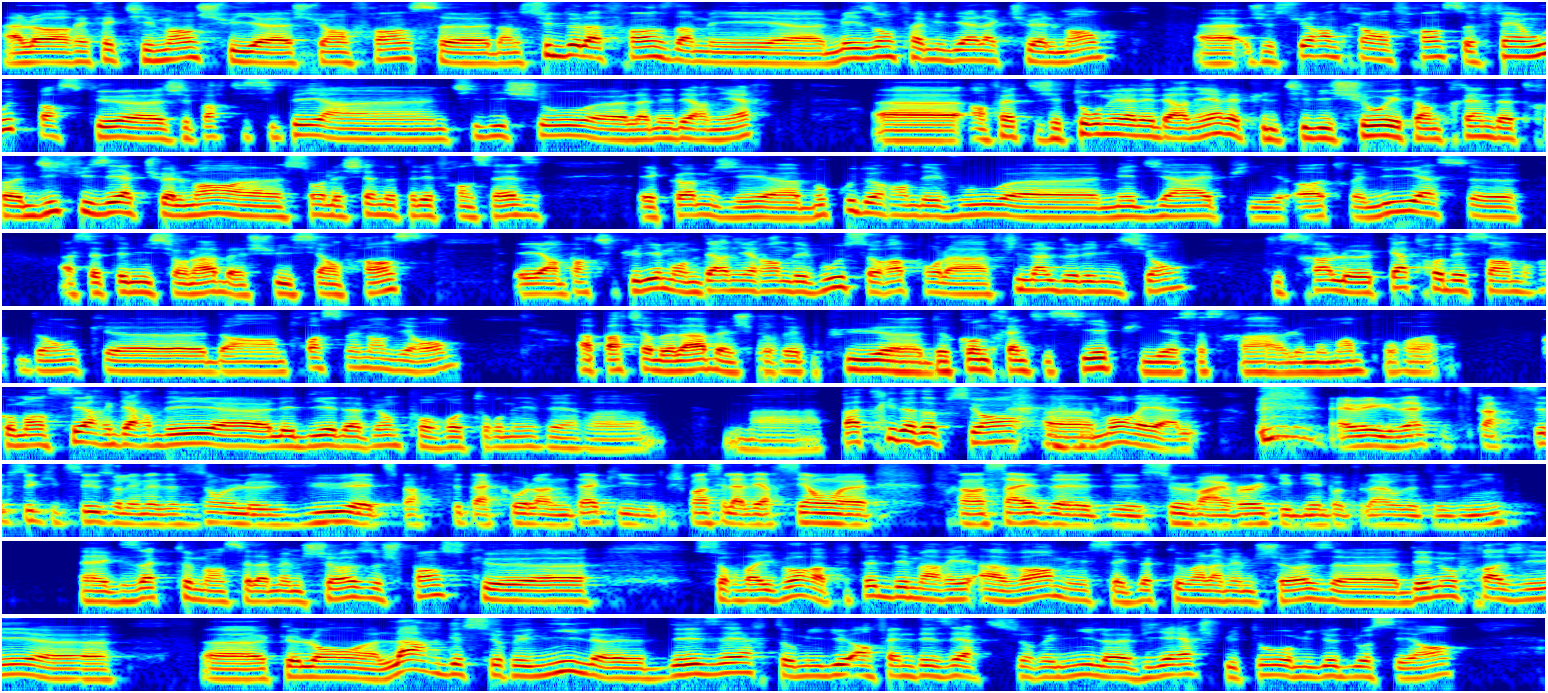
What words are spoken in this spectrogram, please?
Alors effectivement, je suis, euh, je suis en France, euh, dans le sud de la France, dans mes maisons familiales actuellement. Je suis rentré en France fin août parce que j'ai participé à un TV show l'année dernière. En fait, j'ai tourné l'année dernière et puis le TV show est en train d'être diffusé actuellement sur les chaînes de télé françaises. Et comme j'ai euh, beaucoup de rendez-vous euh, médias et puis autres liés à, ce, à cette émission-là, ben, je suis ici en France. Et en particulier, mon dernier rendez-vous sera pour la finale de l'émission qui sera le 4 décembre, donc euh, dans trois semaines environ. À partir de là, ben, je n'aurai plus de contraintes ici et puis euh, ça sera le moment pour commencer à regarder les billets d'avion pour retourner vers ma patrie d'adoption, Montréal. Ah oui, exact. Tu participes, ceux qui te suivent sur les médias sociaux l'ont vu, euh, tu participes à Colanta, qui je pense c'est la version euh, française euh, de Survivor qui est bien populaire aux États-Unis. Exactement, c'est la même chose. Je pense que Survivor a peut-être démarré avant, mais c'est exactement la même chose. Des naufragés que l'on largue sur une île déserte au milieu, enfin déserte, sur une île vierge plutôt au milieu de l'océan.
